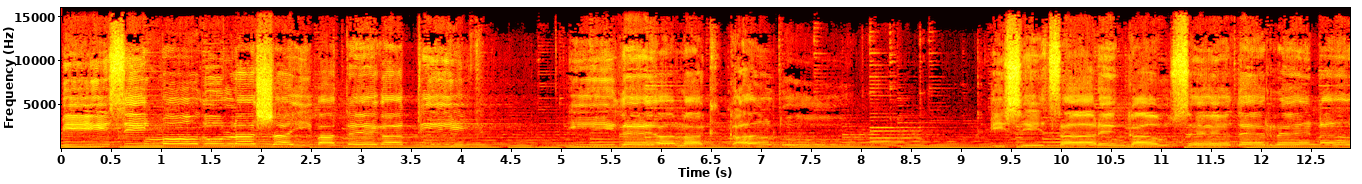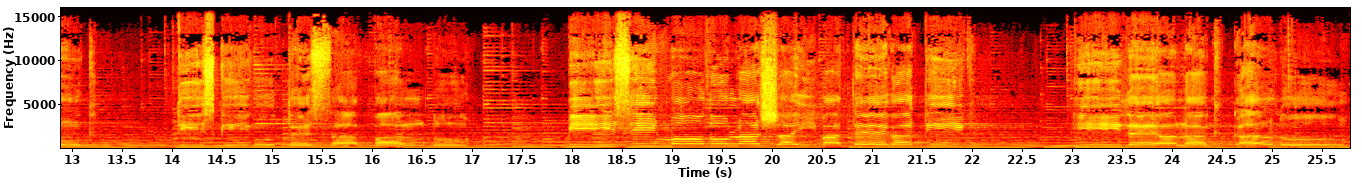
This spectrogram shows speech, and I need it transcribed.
Bizi modu lasai bategatik Idealak kaldu Bizitzaren gauze derrenak Dizkigute zapaldu Bizi modu lasai bategatik Idealak galdu.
